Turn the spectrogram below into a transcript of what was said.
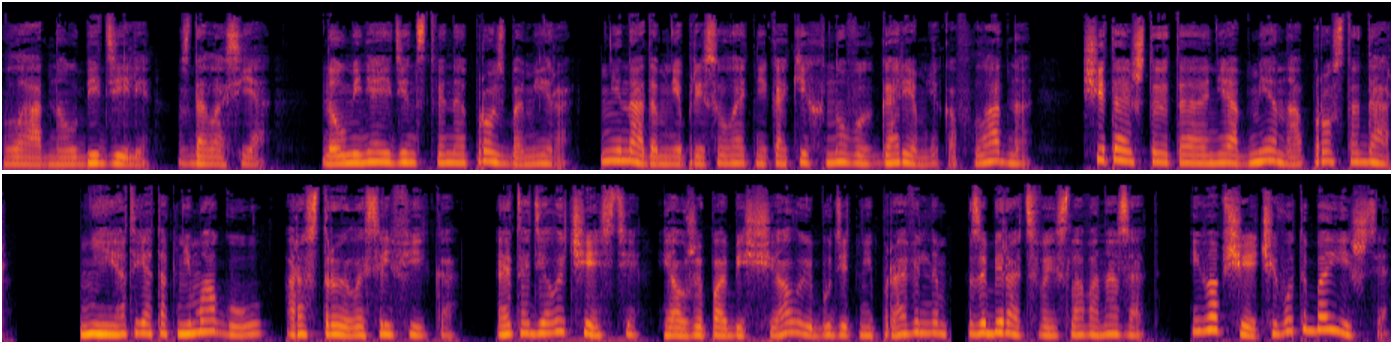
«Ладно, убедили», — сдалась я. Но у меня единственная просьба мира. Не надо мне присылать никаких новых гаремников, ладно? Считай, что это не обмен, а просто дар». «Нет, я так не могу», — расстроилась эльфийка. «Это дело чести. Я уже пообещала, и будет неправильным забирать свои слова назад. И вообще, чего ты боишься?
